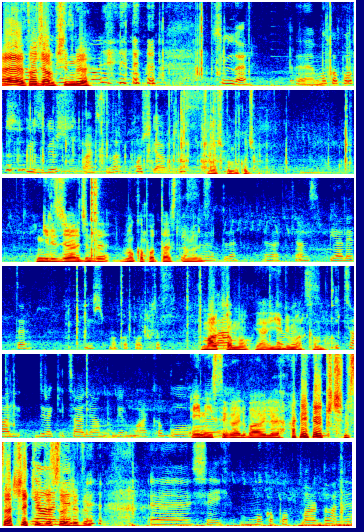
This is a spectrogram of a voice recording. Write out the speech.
Evet hocam şimdi. Şimdi e, Mokapot 101 dersine hoş geldiniz. Hoş bulduk hocam. İngilizce haricinde mokapot ders demeliyiz. Kesinlikle. Evet kendisi Bialetti bir Mokapot'tur. Marka Ben- mı? Yani iyi bir Evet, marka mı? İtal, direkt İtalyan bir marka. Bu En e, iyisi galiba öyle hani küçümser şekilde Yani. söyledin. e, şey moka potlarda hani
